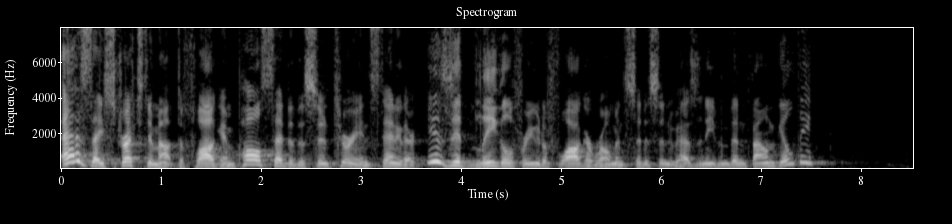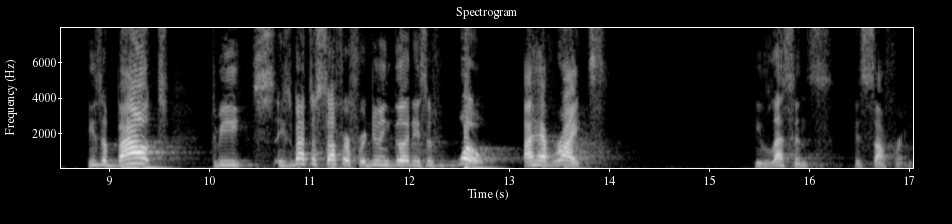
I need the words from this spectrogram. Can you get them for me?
As they stretched him out to flog him, Paul said to the centurion standing there, Is it legal for you to flog a Roman citizen who hasn't even been found guilty? He's about to be, he's about to suffer for doing good. He says, Whoa, I have rights. He lessens his suffering.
